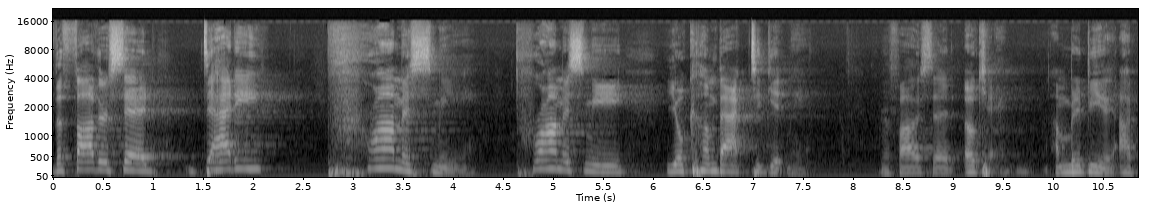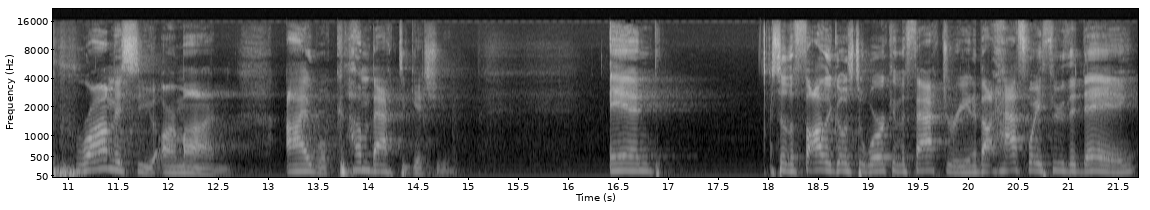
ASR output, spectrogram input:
the father said, Daddy, promise me, promise me You'll come back to get me. And her father said, Okay, I'm going to be there. I promise you, Armand, I will come back to get you. And so the father goes to work in the factory, and about halfway through the day,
